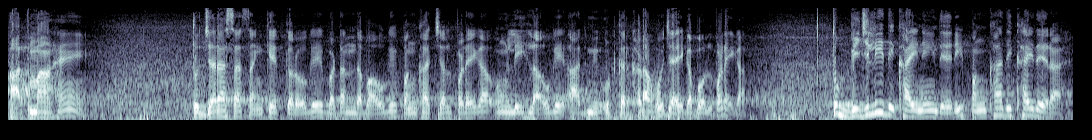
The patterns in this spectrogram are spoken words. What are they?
आत्मा है तो जरा सा संकेत करोगे, बटन दबाओगे, पंखा चल पड़ेगा, उंगली हिलाओगे, आदमी उठकर खड़ा हो जाएगा, बोल पड़ेगा। तो बिजली दिखाई नहीं दे रही, पंखा दिखाई दे रहा है।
